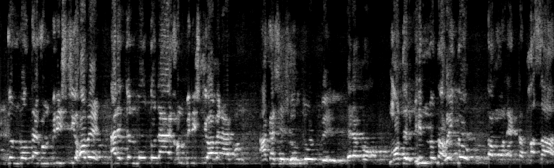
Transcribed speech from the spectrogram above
একজন বলতো, এখন বৃষ্টি হবে। আরেকজন বলতো, না, এখন বৃষ্টি হবে না, এখন আকাশে সূর্য উঠবে। এরকম মতের ভিন্নতা হইতো, তখন একটা ফাসাদ,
